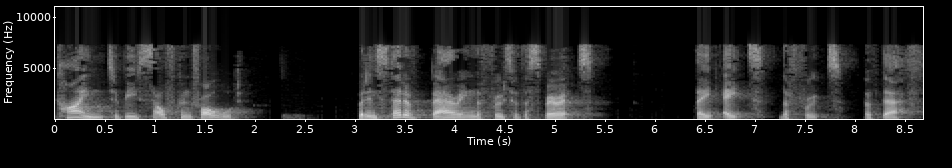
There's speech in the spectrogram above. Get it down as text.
kind, to be self-controlled. But instead of bearing the fruit of the Spirit, they ate the fruit of death.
